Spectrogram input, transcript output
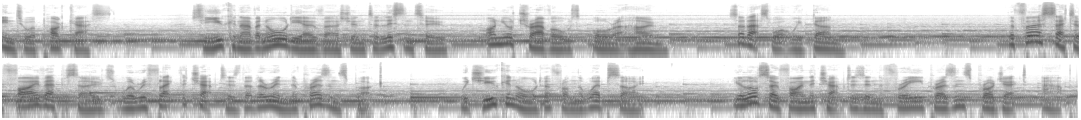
into a podcast so you can have an audio version to listen to on your travels or at home. So that's what we've done. The first set of five episodes will reflect the chapters that are in the Presence book, which you can order from the website. You'll also find the chapters in the free Presence Project app.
